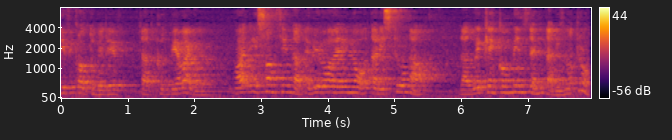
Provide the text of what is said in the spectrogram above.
difficult to believe that could be available what is something that everybody knows that is true now, that we can convince them that is not true?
